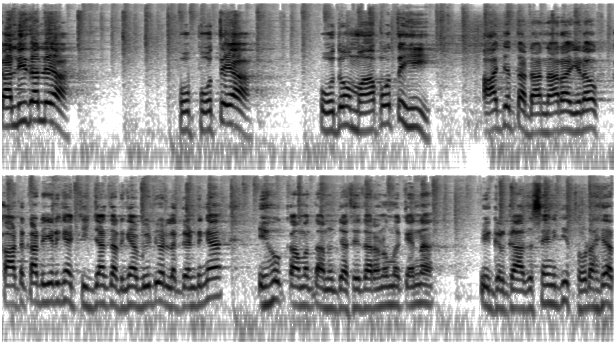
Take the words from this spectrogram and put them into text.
ਕਾਲੀ ਦਲ ਆ, ਉਹ ਪੋਤਿਆ ਉਦੋਂ ਮਾਂ ਪੁੱਤ ਹੀ। ਅੱਜ ਤੁਹਾਡਾ ਨਾਰਾ ਜਿਹੜਾ ਉਹ ਕੱਟ ਕੱਟ ਜਿਹੜੀਆਂ ਚੀਜ਼ਾਂ ਤੁਹਾਡੀਆਂ ਵੀਡੀਓ ਲੱਗਣ ਡੀਆਂ, ਇਹੋ ਕੰਮ ਤੁਹਾਨੂੰ ਜਥੇਦਾਰਾਂ ਨੂੰ ਮੈਂ ਕਹਿੰਦਾ ਵੀ ਗੁਰਗਾਜ ਸਿੰਘ ਜੀ ਥੋੜਾ ਜਿਹਾ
